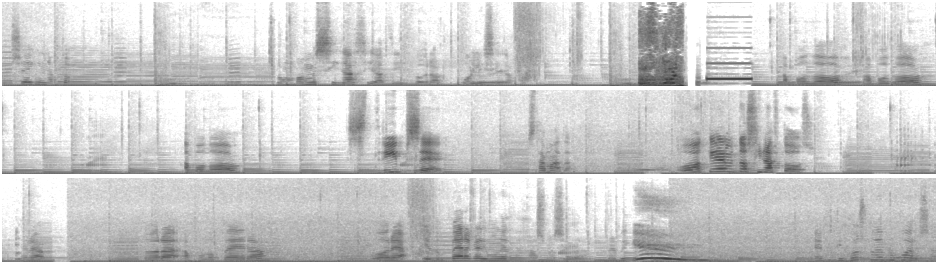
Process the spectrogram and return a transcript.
Πώς έγινε αυτό; Λοιπόν, πάμε σιγά σιγά αυτή τη φορά. Πολύ σιγά. Από εδώ, από εδώ. Από εδώ. Στρίψε. Σταμάτα. Ό,τι είναι το είναι αυτός. Ωραία. Τώρα από εδώ πέρα. Ωραία. Εδώ πέρα κάτι μου δεν θα χάσουμε σίγουρα. Πρέπει... Ευτυχώς που δεν προχώρησα.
